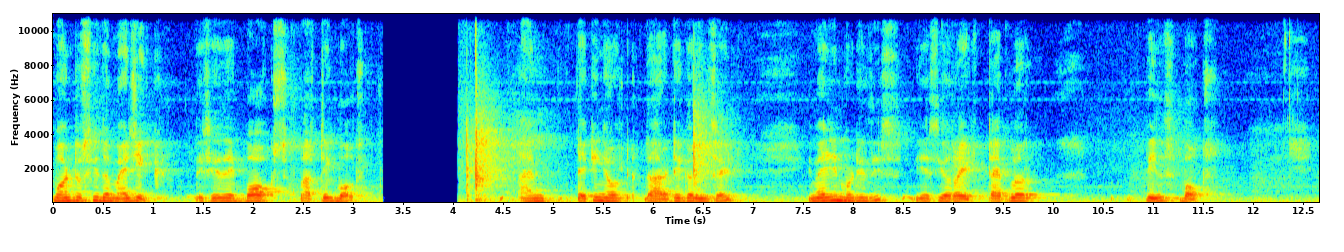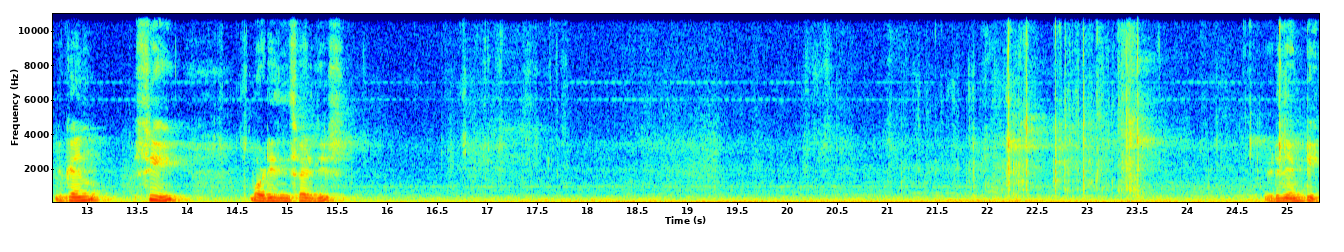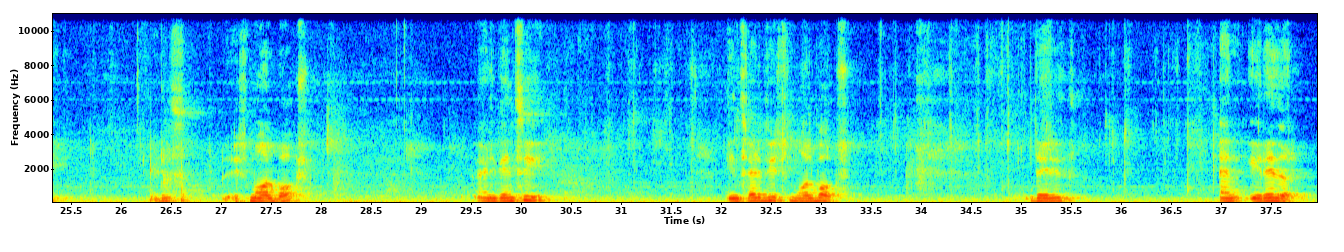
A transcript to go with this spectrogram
want to see the magic, this is a box, plastic box. I am taking out the article inside. Imagine what is this? Yes, you are right. Stapler pins box. You can see what is inside this. It is empty. It is a small box and you can see inside this small box there is an eraser.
